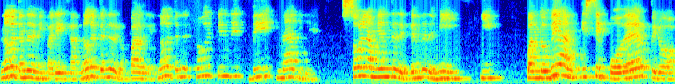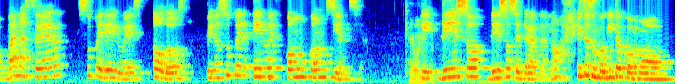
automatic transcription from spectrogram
no depende de mi pareja, no depende de los padres, no depende, no depende de nadie, solamente depende de mí y cuando vean ese poder, pero van a ser superhéroes todos, pero superhéroes con conciencia. Que de eso, de eso se trata, ¿no? Esto es un poquito como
